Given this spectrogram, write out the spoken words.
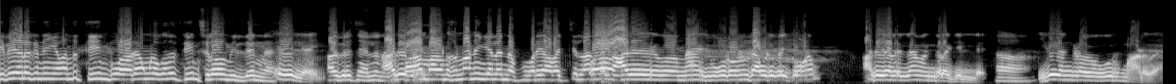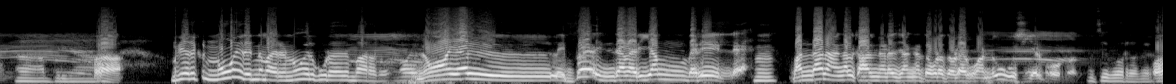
இவைகளுக்கு நீங்க வந்து தீன் போடாத உங்களுக்கு வந்து தீன் செலவும் இல்லை என்ன? இல்ல அது பிரச்சனை இல்லை அது- பால் சொன்னா நீங்க என்ன முறையா வச்சிடலாம்? அது மேட்ச் போடணும் தவிடு வைக்கணும். அதுகள் எல்லாம் எங்களுக்கு இல்லை. இது எங்களோட ஊர் மாடுதான் அப்படியா? ஆ. இவைகளுக்கு நோய் என்ன மாதிரி நோயில் கூட மாறுதோ நோய் நோயல் இப்ப இந்த வரியம் வரே இல்லை. வந்தா நாங்கள் கால்நடை சங்கத்தோட தொடர்பு கொண்டு ஊசிகள் போடுறோம் ஊசி போடுறது. ஓ.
